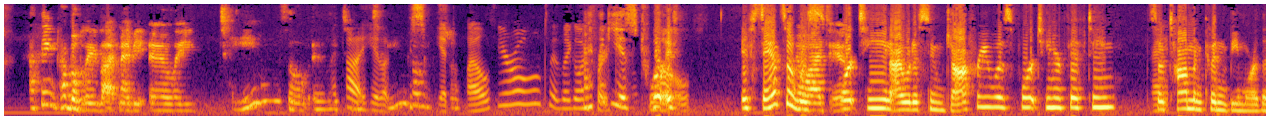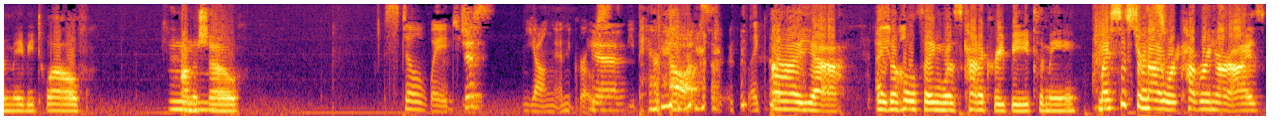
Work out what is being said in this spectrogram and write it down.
I think probably like maybe early teens or early I thought he teens. looked I'm a 12 year old. Are they going I for think he is Well, if- 12. If Sansa No was idea. 14, I would assume Joffrey was 14 or 15. So Right. Tommen couldn't be more than maybe 12 on the Mm, show. Still way too Just young and gross Yeah. to be parents. Oh, like, Uh, yeah. I- the whole thing was kind of creepy to me. My sister and I were covering our eyes,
